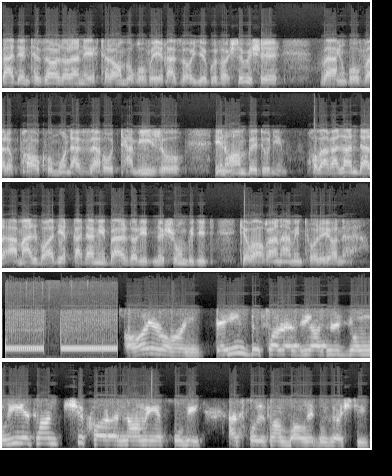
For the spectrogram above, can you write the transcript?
بعد انتظار دارن احترام به قوه قضاییه گذاشته بشه و این قوه رو پاک و منزه و تمیز و اینها هم بدونیم. خب اقلا در عمل باید یک قدمی بردارید نشون بدید که واقعا همینطوره یا نه. آقای روحانی در این دو سال از ریاست جمهوریتان چه کارنامه خوبی از خودتان باقی گذاشتید؟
